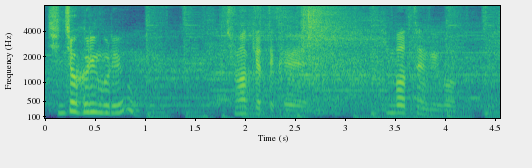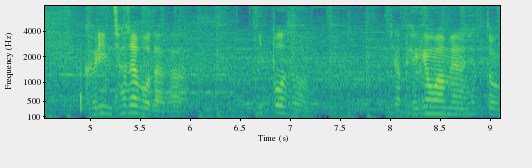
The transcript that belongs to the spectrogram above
진짜 그림 그려요 중학교 때그 팀버튼 그거 그림 찾아보다가 이뻐서 제가 배경화면 했던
